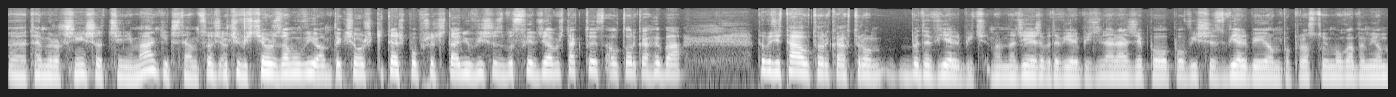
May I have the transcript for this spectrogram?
yy, ten mroczniejszy odcienie magii, czy tam coś. Oczywiście już zamówiłam te książki też po przeczytaniu Wishes, bo stwierdziłam, że tak, to jest autorka chyba. To będzie ta autorka, którą będę wielbić. Mam nadzieję, że będę wielbić. Na razie po, po Wishes wielbię ją po prostu i mogłabym ją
